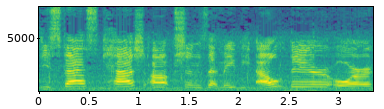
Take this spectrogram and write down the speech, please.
these fast cash options that may be out there or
